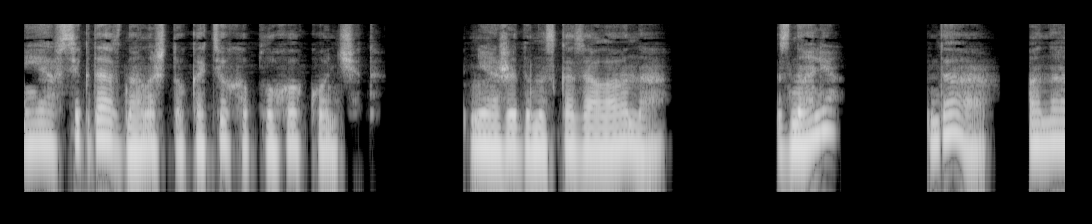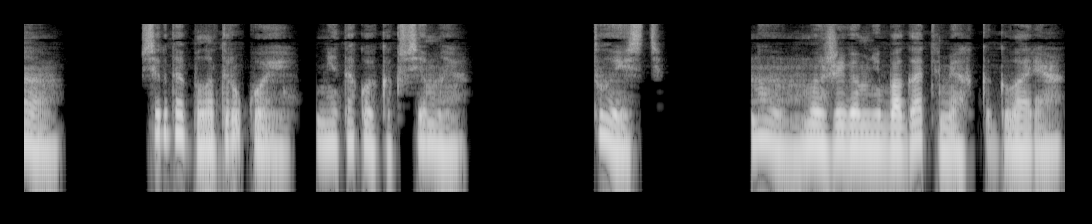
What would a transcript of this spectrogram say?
«Я всегда знала, что Катюха плохо кончит», — неожиданно сказала она. «Знали?» «Да, она всегда была другой, не такой, как все мы. То есть, ну, мы живем небогато, мягко говоря»,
